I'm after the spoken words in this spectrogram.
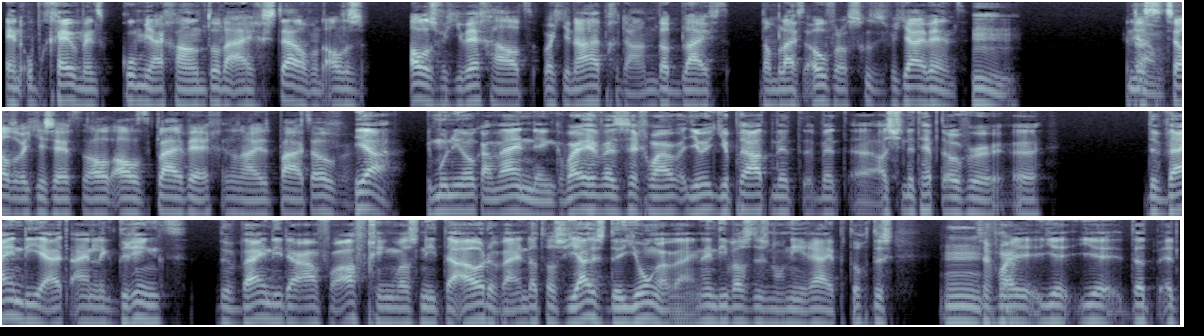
En op een gegeven moment kom jij gewoon tot een eigen stijl. Want alles, alles wat je weghaalt, wat je na hebt gedaan, dat blijft, dan blijft over als het goed is wat jij bent. Mhm. En dat Ja. is hetzelfde wat je zegt, al, al het klei weg en dan haal je het paard over. Ja, ik moet nu ook aan wijn denken. Waar je, zeg maar, je, je praat met, met eh, als je het hebt over eh, de wijn die je uiteindelijk drinkt. De wijn die daaraan vooraf ging was niet de oude wijn. Dat was juist de jonge wijn. En die was dus nog niet rijp, toch? Dus Mm, zeg maar, je, je, je- dat, het,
